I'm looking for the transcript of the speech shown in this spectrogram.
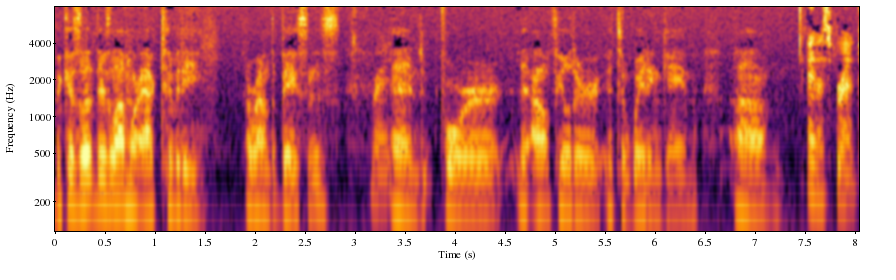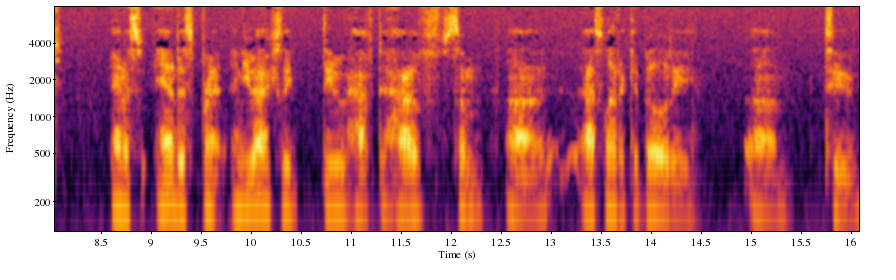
Because there's a lot more activity around the bases, Right. and for the outfielder, it's a waiting game, um, and a sprint. and a and a sprint, and you actually do have to have some uh, athletic ability um, to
